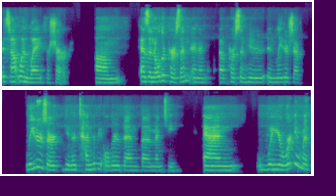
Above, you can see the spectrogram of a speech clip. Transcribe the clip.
it's not one way for sure. Um, as an older person and an, a person who in leadership, leaders are you know tend to be older than the mentee, and when you're working with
